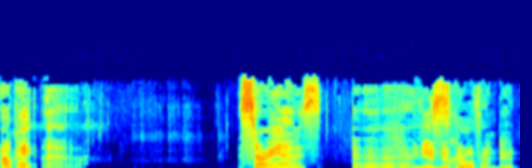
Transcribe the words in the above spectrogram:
okay uh, sorry i was You need a new girlfriend, dude.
